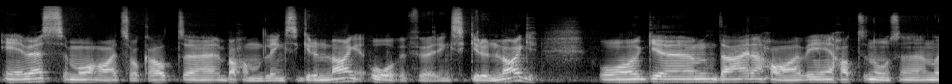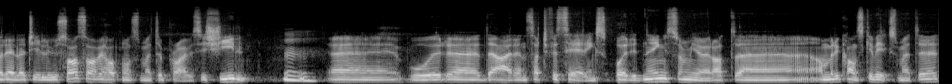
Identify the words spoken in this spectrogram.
EØS, eh, e må ha et såkalt eh, behandlingsgrunnlag, overføringsgrunnlag. Og eh, der har vi hatt noe Når det gjelder til USA, så har vi hatt noe som heter Privacy Shield. Mm. hvor det er en sertifiseringsordning som gjør at amerikanske virksomheter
